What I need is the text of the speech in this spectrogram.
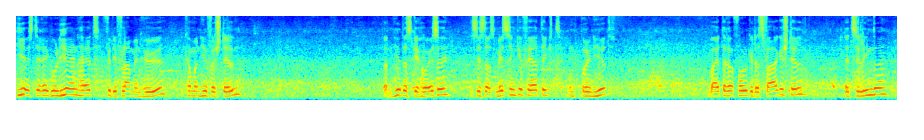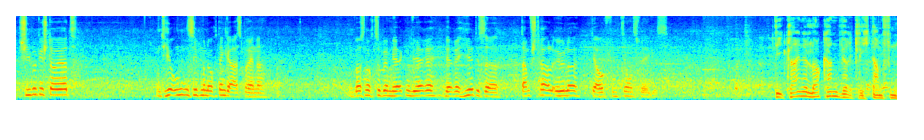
Hier ist die Reguliereinheit für die Flammenhöhe, die kann man hier verstellen. Dann hier das Gehäuse, es ist aus Messing gefertigt und brüniert. Weiterer Folge das Fahrgestell, der Zylinder, schiebergesteuert. Und hier unten sieht man noch den Gasbrenner. Und was noch zu bemerken wäre, wäre hier dieser Dampfstrahlöler, der auch funktionsfähig ist. Die kleine Lok kann wirklich dampfen.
